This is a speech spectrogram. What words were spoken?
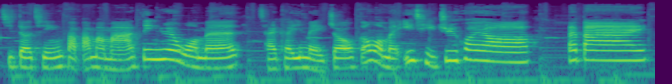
记得请爸爸妈妈订阅我们，才可以每周跟我们一起聚会哦。拜拜。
